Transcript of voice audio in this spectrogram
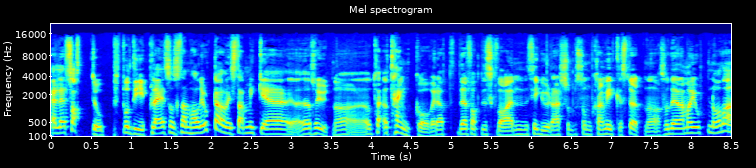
eller satte opp på Dplay sånn som de hadde gjort, da, hvis de ikke, altså uten å, tenke over at det faktisk var en figur der som, som kan virke støtende. Så det de har gjort Nå da,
